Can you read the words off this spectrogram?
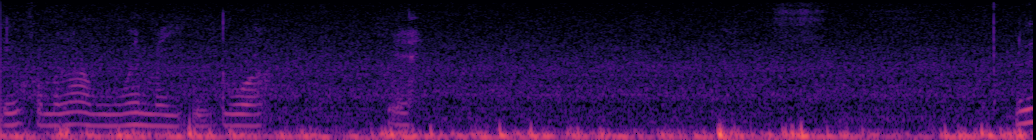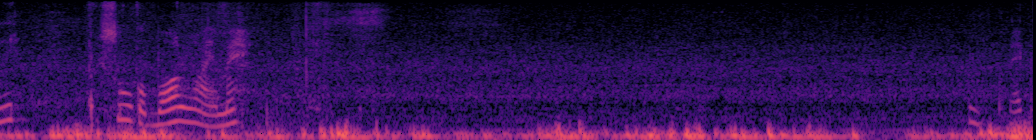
หมดนิ้วคาเมล่ามูเว่นมาอีกหนึ่งตัวไงดูดิสู้กับบอสไหวไหมแม็กไป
